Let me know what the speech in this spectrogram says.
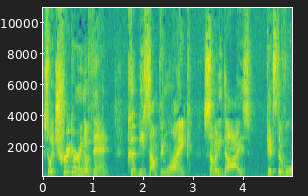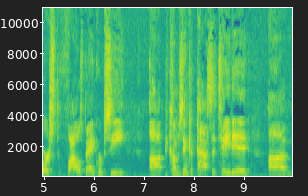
So a triggering event could be something like somebody dies, gets divorced, files bankruptcy, uh, becomes incapacitated, um,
